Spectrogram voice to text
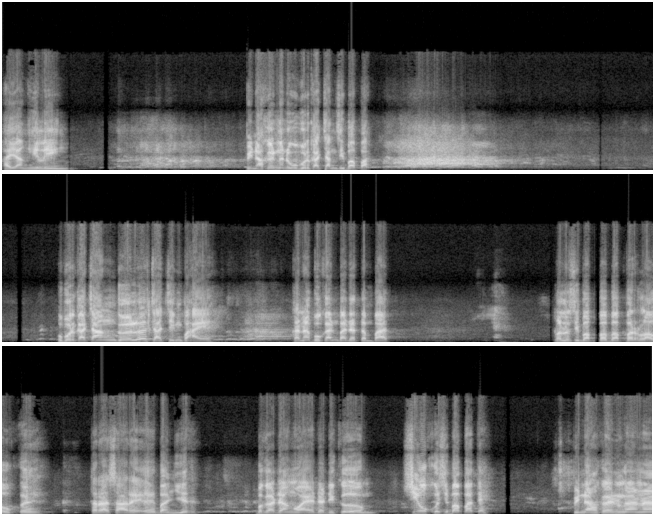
hayang healing. Pindahkan nganu bubur kacang si bapak. Bubur kacang geuleuh cacing paeh. Karena bukan pada tempat. Lalu si bapak baper lauk eh terasare eh banjir. Begadang wae da dikeum siuk ku si bapak teh. Pindahkan ngana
